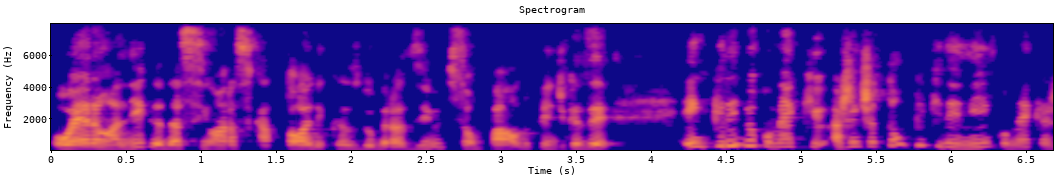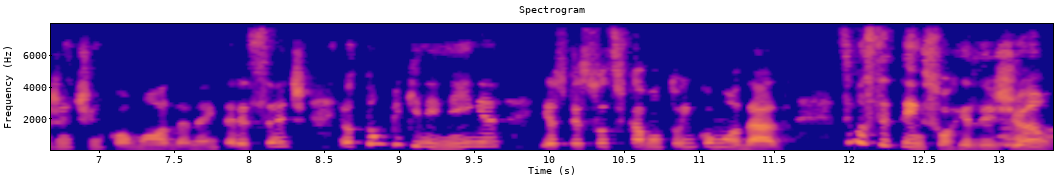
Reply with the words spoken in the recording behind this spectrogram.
ou eram a Liga das Senhoras Católicas do Brasil, de São Paulo, pedindo. Quer dizer, é incrível como é que a gente é tão pequenininho, como é que a gente incomoda, né? Interessante, eu tão pequenininha e as pessoas ficavam tão incomodadas. Se você tem sua religião,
